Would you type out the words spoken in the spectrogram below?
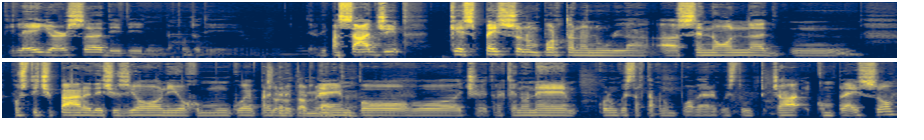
di layers, di, appunto di, passaggi che spesso non portano a nulla uh, se non mh, posticipare decisioni o comunque prendere più tempo, eccetera, che non è qualunque startup non può avere questo, già è complesso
